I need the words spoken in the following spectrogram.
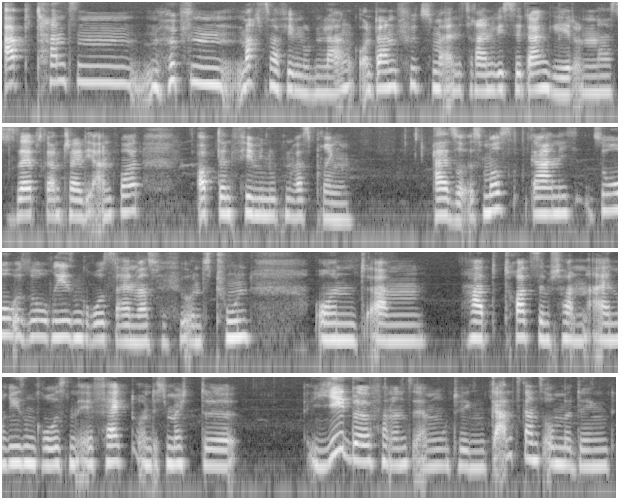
Abtanzen, hüpfen, mach das mal vier Minuten lang und dann fühlst du mal endlich rein, wie es dir dann geht. Und dann hast du selbst ganz schnell die Antwort, ob denn vier Minuten was bringen. Also, es muss gar nicht so, so riesengroß sein, was wir für uns tun. Und ähm, hat trotzdem schon einen riesengroßen Effekt. Und ich möchte jede von uns ermutigen, ganz, ganz unbedingt.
